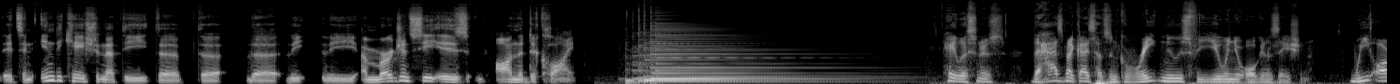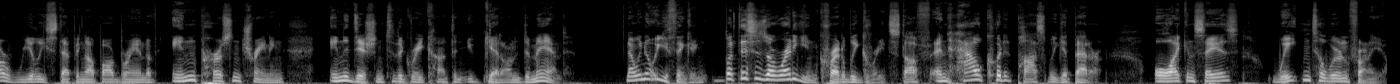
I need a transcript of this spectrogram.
it's an indication that the the the the the the emergency is on the decline. Hey, listeners. The Hazmat Guys have some great news for you and your organization. We are really stepping up our brand of in person training in addition to the great content you get on demand. Now, we know what you're thinking, but this is already incredibly great stuff, and how could it possibly get better? All I can say is wait until we're in front of you.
